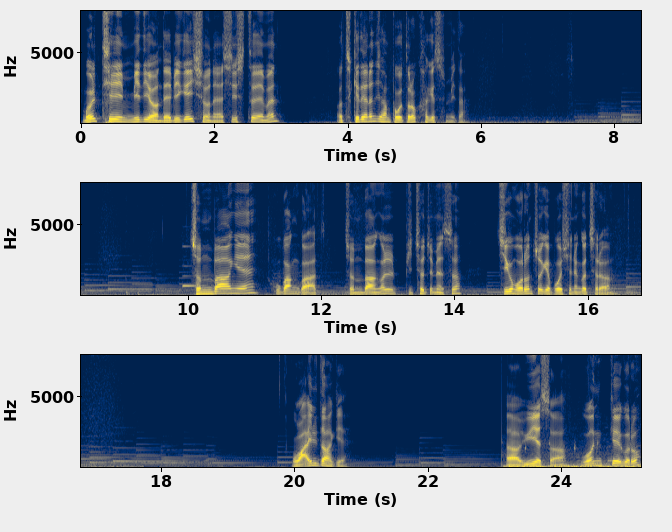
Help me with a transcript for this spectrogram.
멀티미디어 내비게이션의 시스템은 어떻게 되는지 한번 보도록 하겠습니다. 전방의 후방과 전방을 비춰주면서 지금 오른쪽에 보시는 것처럼 와일드하게 아, 위에서 원격으로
